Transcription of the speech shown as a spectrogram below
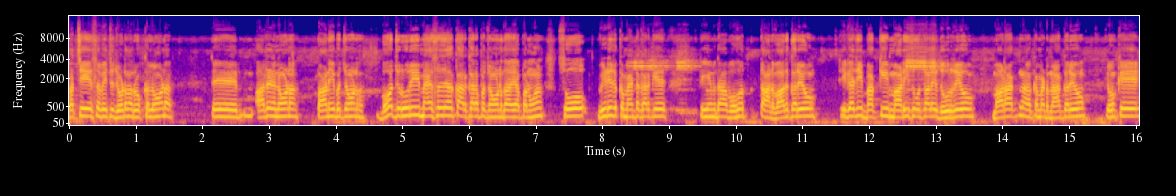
ਬੱਚੇ ਇਸ ਵਿੱਚ ਜੁੜਨ, ਰੁੱਖ ਲਾਉਣ ਤੇ ਆਲਣੇ ਲਾਉਣ, ਪਾਣੀ ਬਚਾਉਣ। ਬਹੁਤ ਜ਼ਰੂਰੀ ਮੈਸੇਜ ਘਰ ਘਰ ਪਹੁੰਚਾਉਣ ਦਾ ਹੈ ਆਪਾਂ ਨੂੰ। ਸੋ ਵੀਡੀਓ 'ਚ ਕਮੈਂਟ ਕਰਕੇ ਟੀਮ ਦਾ ਬਹੁਤ ਧੰਨਵਾਦ ਕਰਿਓ। ਠੀਕ ਹੈ ਜੀ, ਬਾਕੀ ਮਾੜੀ ਸੋਚ ਵਾਲੇ ਦੂਰ ਰਿਓ ਮਾੜਾ ਕਮੈਂਟ ਨਾ ਕਰਿਓ, ਕਿਉਂਕਿ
